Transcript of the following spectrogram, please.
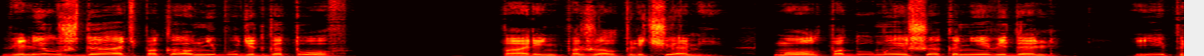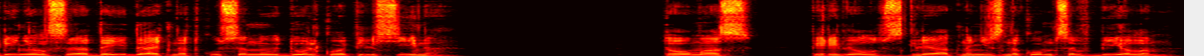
велел ждать, пока он не будет готов. Парень пожал плечами, мол, подумаешь, эко невидаль, и принялся доедать надкусанную дольку апельсина. Томас перевел взгляд на незнакомца в белом.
